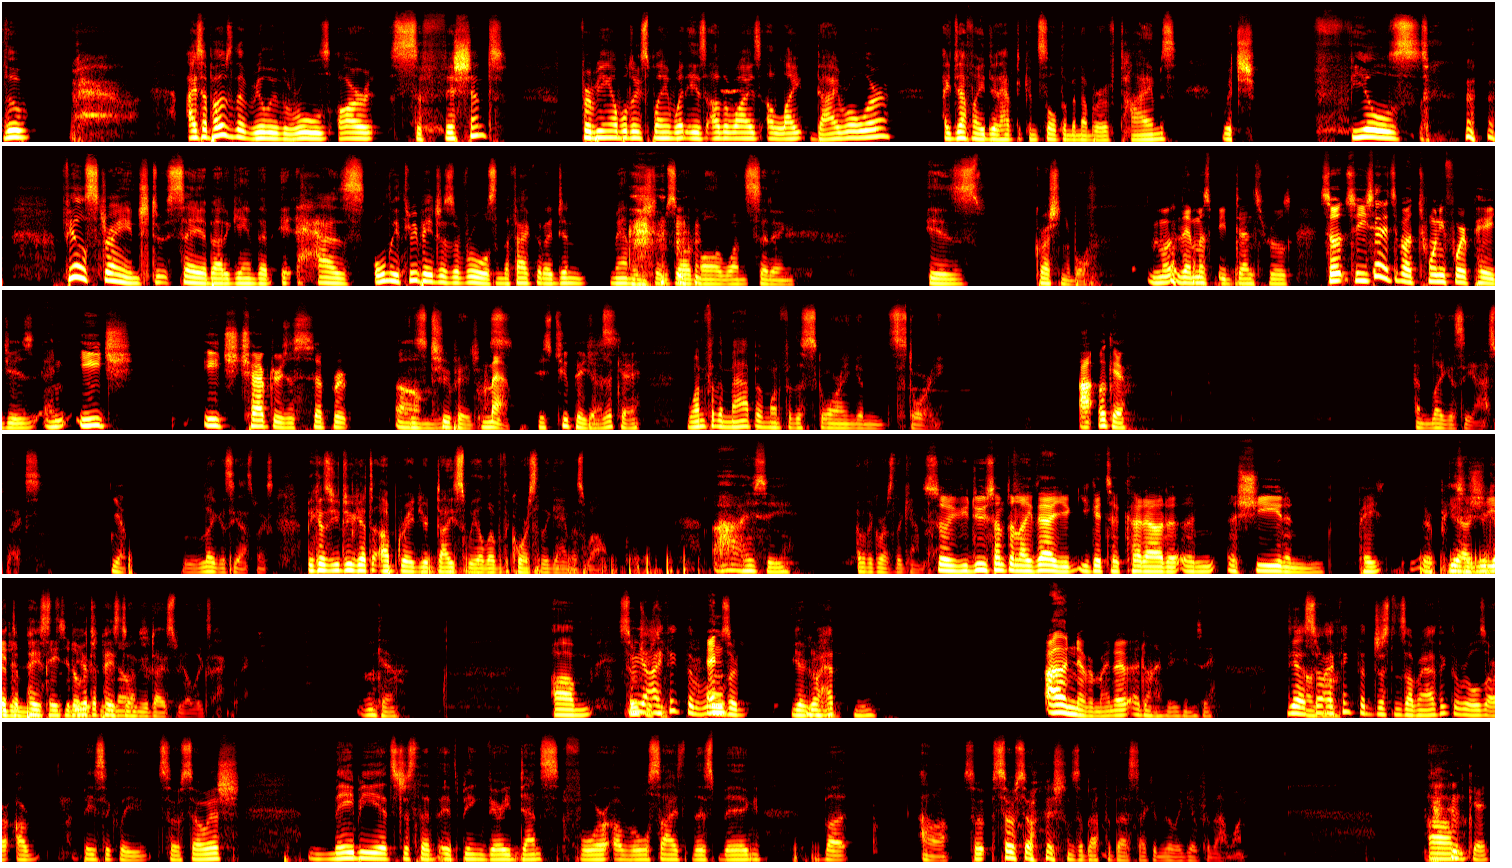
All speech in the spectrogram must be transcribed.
The I suppose that really the rules are sufficient for being able to explain what is otherwise a light die roller. I definitely did have to consult them a number of times, which feels feels strange to say about a game that it has only three pages of rules and the fact that I didn't manage to absorb them all in one sitting is questionable. That must be dense rules. So so you said it's about twenty four pages, and each each chapter is a separate um, There's two pages. map. Is two pages. Yes. Okay. One for the map and one for the scoring and story Ah, okay. and legacy aspects. Yep. Legacy aspects. Because you do get to upgrade your dice wheel over the course of the game as well. Ah, I see. Over the course of the campaign. So if you do something like that, you, you get to cut out a, a, a sheet and paste or piece yeah, of you sheet get to and paste, paste it you get to paste it on your dice wheel, exactly. Okay. Um so yeah, I think the rules are yeah, go Mhm, ahead. mhm. Oh, never mind. I, I don't have anything to say. Yeah, was so I think that just in summary, I think the rules are are basically so so ish. Maybe it's just that it's being very dense for a rule size this big, but I don't know. So so so ish is about the best I could really give for that one. Um, okay.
